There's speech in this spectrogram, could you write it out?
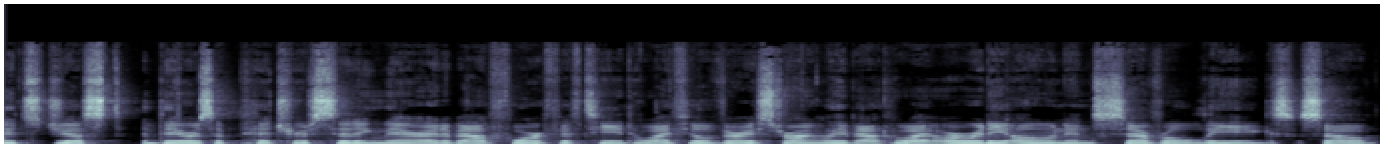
It's just there's a pitcher sitting there at about 415 who I feel very strongly about, who I already own in several leagues. So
